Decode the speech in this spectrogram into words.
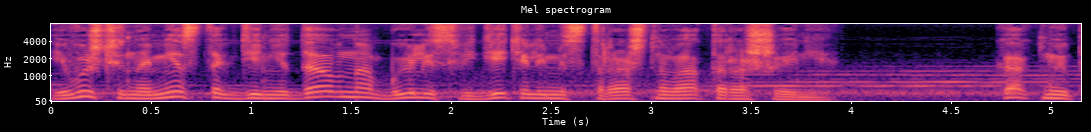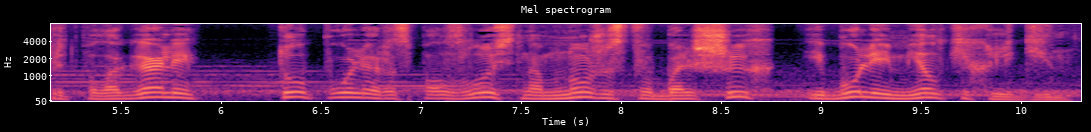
и вышли на место, где недавно были свидетелями страшного оторошения. Как мы и предполагали, то поле расползлось на множество больших и более мелких льдин.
